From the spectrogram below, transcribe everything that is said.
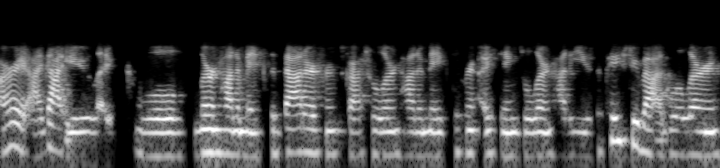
all right, I got you. Like, we'll learn how to make the batter from scratch. We'll learn how to make different icings. We'll learn how to use a pastry bag. We'll learn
